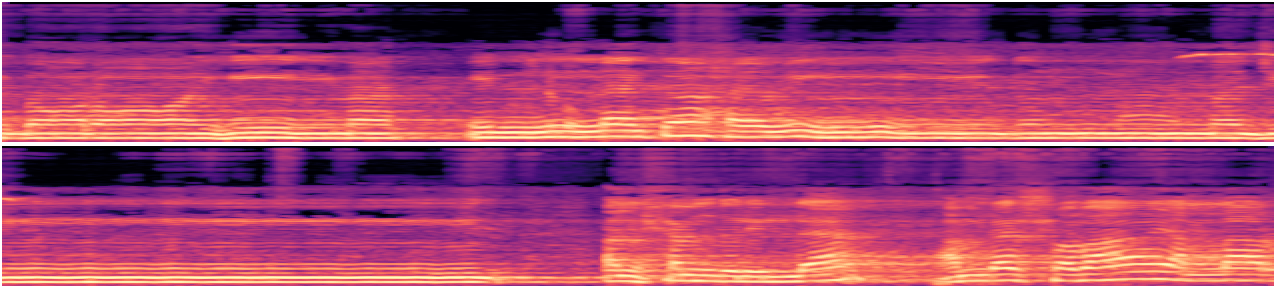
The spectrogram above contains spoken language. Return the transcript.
إبراهيم إنك حميد مجيد الحمد لله আমরা সবাই আল্লাহর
